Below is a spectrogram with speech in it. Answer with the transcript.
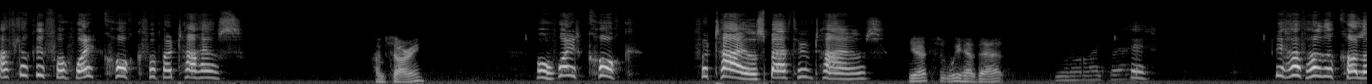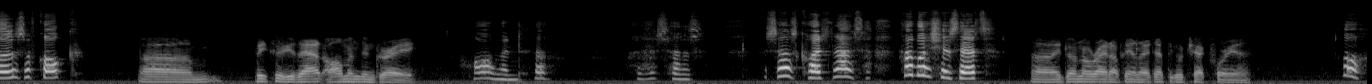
I'm looking for white cock for my tiles. I'm sorry. Or white cock for tiles, bathroom tiles. Yes, we have that. Yes. Do you know like that? Yes. We have other colours of cock? Um, basically that almond and gray. Almond. Oh, well, that sounds. That sounds quite nice. How much is that? Uh, I don't know right offhand. I'd have to go check for you. Oh,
